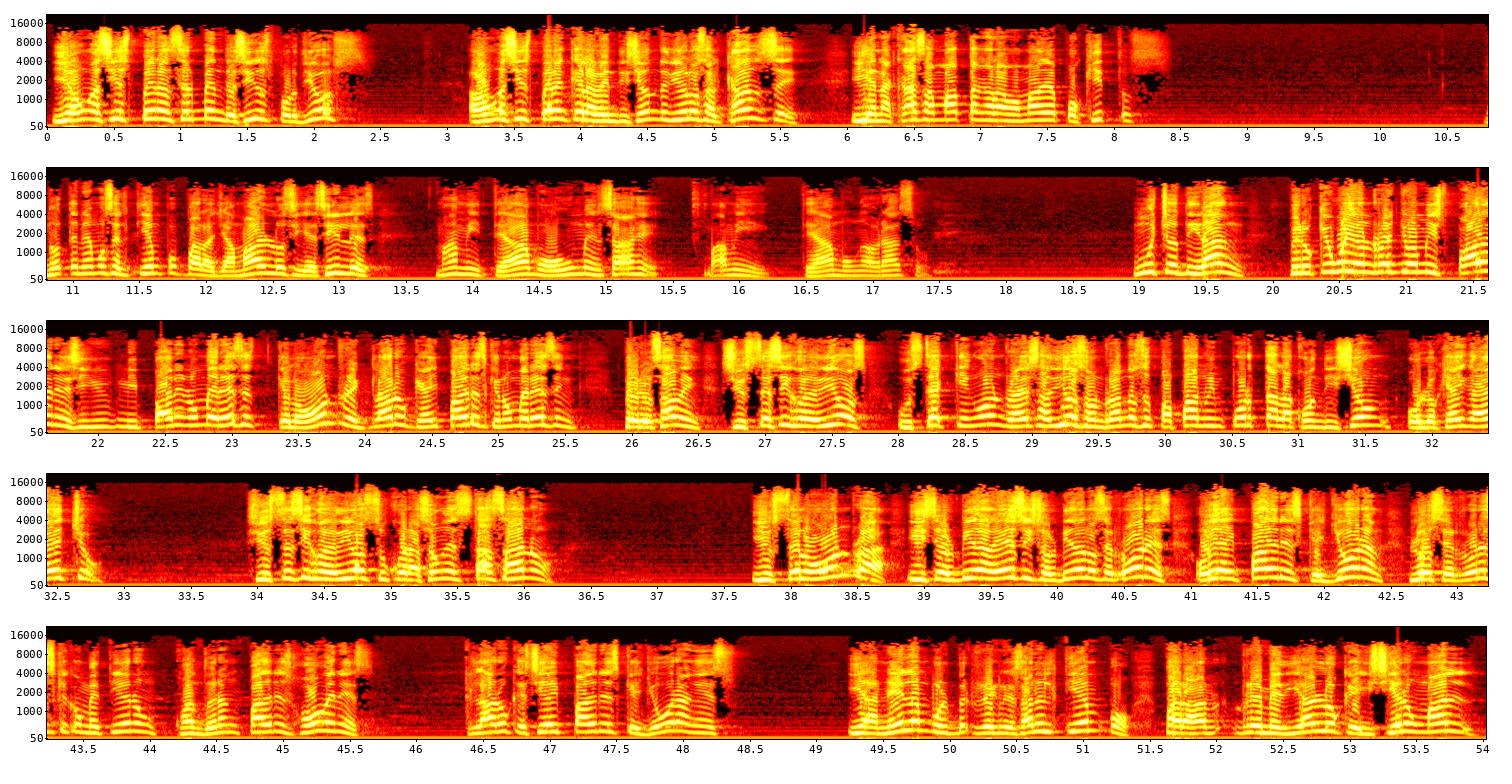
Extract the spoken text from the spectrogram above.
Y aún así esperan ser bendecidos por Dios. Aún así esperan que la bendición de Dios los alcance. Y en la casa matan a la mamá de a poquitos. No tenemos el tiempo para llamarlos y decirles, mami, te amo, un mensaje, mami, te amo, un abrazo. Muchos dirán, pero ¿qué voy a honrar yo a mis padres si mi padre no merece que lo honren? Claro que hay padres que no merecen, pero saben, si usted es hijo de Dios, usted a quien honra es a Dios, honrando a su papá, no importa la condición o lo que haya hecho. Si usted es hijo de Dios, su corazón está sano. Y usted lo honra y se olvida de eso y se olvida de los errores. Hoy hay padres que lloran los errores que cometieron cuando eran padres jóvenes. Claro que sí hay padres que lloran eso. Y anhelan volver, regresar el tiempo para remediar lo que hicieron mal.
